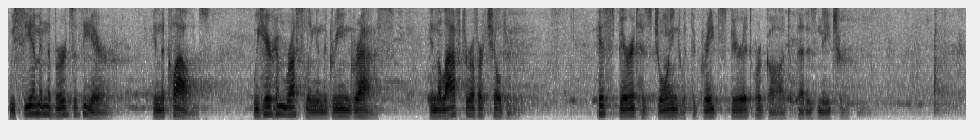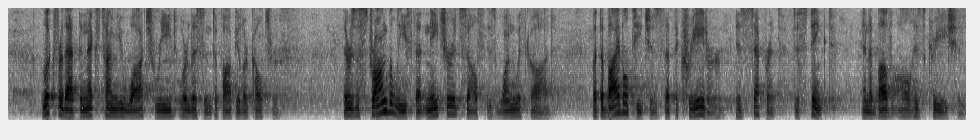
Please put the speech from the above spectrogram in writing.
We see him in the birds of the air, in the clouds. We hear him rustling in the green grass, in the laughter of our children. His spirit has joined with the great spirit or God that is nature. Look for that the next time you watch, read, or listen to popular culture. There is a strong belief that nature itself is one with God, but the Bible teaches that the Creator is separate, distinct, and above all his creation.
